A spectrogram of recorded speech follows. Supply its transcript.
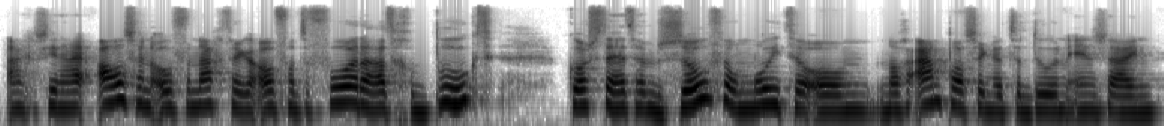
aangezien hij al zijn overnachtingen al van tevoren had geboekt, kostte het hem zoveel moeite om nog aanpassingen te doen in zijn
